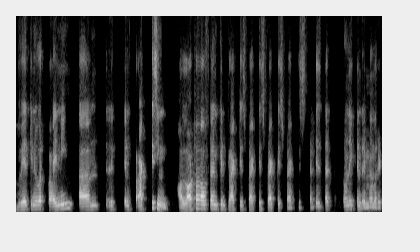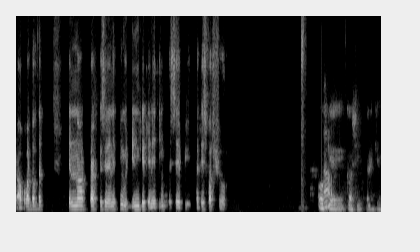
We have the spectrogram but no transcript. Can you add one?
where can you are training and can practicing a lot of time can practice practice practice practice that is that only can remember it apart of that cannot practice anything we didn't get anything sap that is for sure Okay, Kaushik, thank you.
